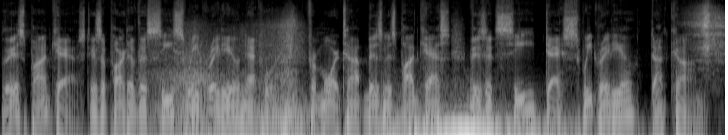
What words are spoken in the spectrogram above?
This podcast is a part of the C Suite Radio Network. For more top business podcasts, visit c-suiteradio.com.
